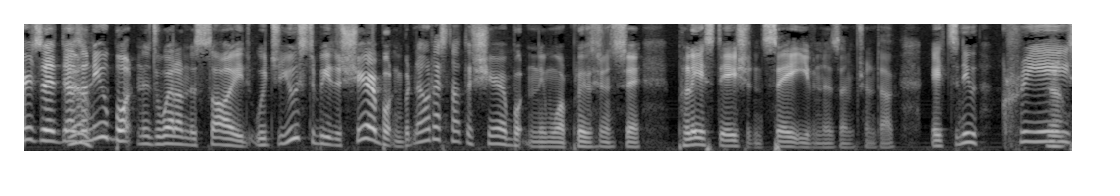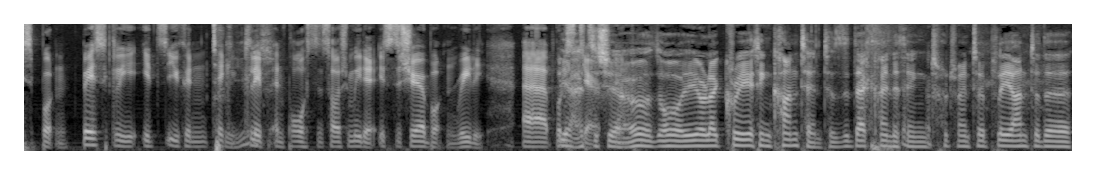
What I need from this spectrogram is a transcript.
There's a there's Yeah. a new button as well on the side, which used to be the share button, but now that's not the share button anymore. PlayStation say PlayStation say even as I'm trying to talk, it's a new create button. Basically, it's you can take a clip and post in social media. It's the share button, really. Uh, but yeah, it's, it's a share. Oh, oh, you're like creating content. Is it that kind of thing? tr- trying to play onto the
